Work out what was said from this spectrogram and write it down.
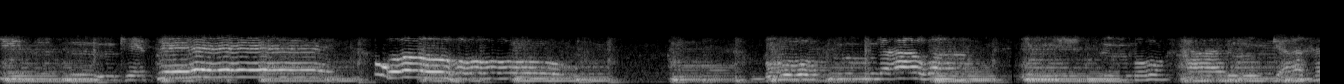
けを傷つけて。Oh 僕らはいつもはるかは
